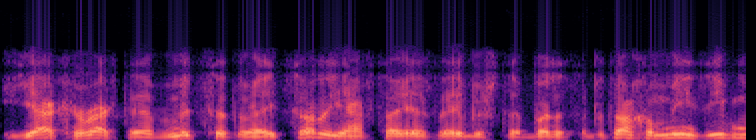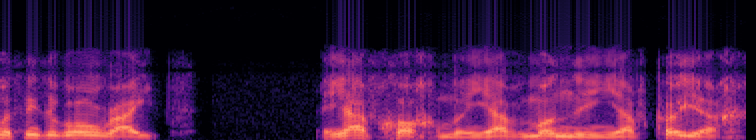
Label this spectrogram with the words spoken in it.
Yeah, correct. A mitzvah to hate tzara. You have to the But it's, betachin means even when things are going right, and you have chokhmah, you have money, you have koyach,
